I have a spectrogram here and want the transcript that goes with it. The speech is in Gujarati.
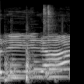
હરિરા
